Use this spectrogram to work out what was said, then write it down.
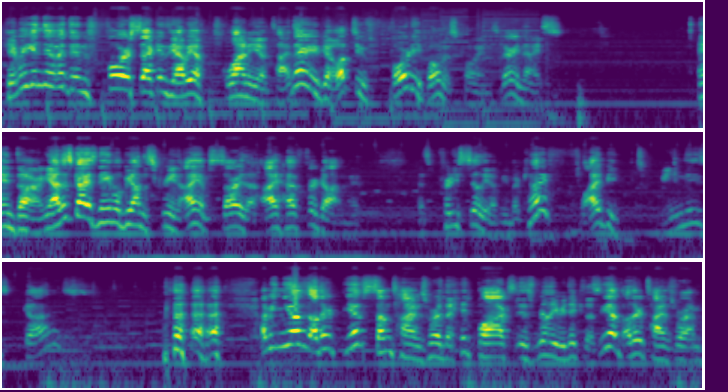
Okay, we can do it in four seconds. Yeah, we have plenty of time. There you go, up to 40 bonus coins. Very nice. And darn, yeah, this guy's name will be on the screen. I am sorry that I have forgotten it. That's pretty silly of me, but can I fly between these guys? I mean, you have other, you have some times where the hitbox is really ridiculous. You have other times where I'm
